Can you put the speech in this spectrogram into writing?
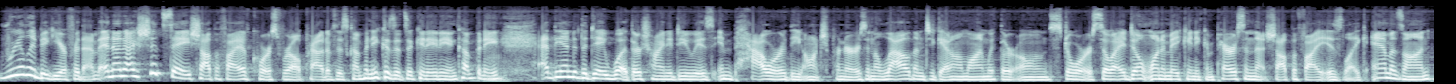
Really big year for them. And I should say Shopify, of course, we're all proud of this company because it's a Canadian company. Mm. At the end of the day, what they're trying to do is empower the entrepreneurs and allow them to get online with their own stores. So I don't want to make any comparison that Shopify is like Amazon,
